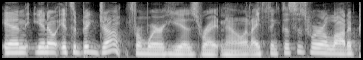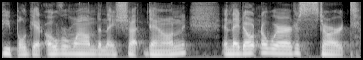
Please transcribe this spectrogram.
And, you know, it's a big jump from where he is right now. And I think this is where a lot of people get overwhelmed and they shut down and they don't know where to start.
